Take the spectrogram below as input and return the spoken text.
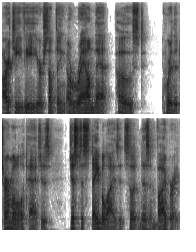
RTV or something around that post where the terminal attaches just to stabilize it so it doesn't vibrate.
